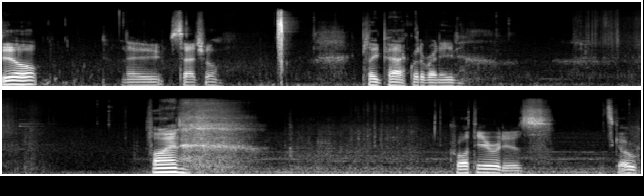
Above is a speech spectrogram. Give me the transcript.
Still, no satchel. Plague pack, whatever I need. Fine. Courtier it is. Let's go.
